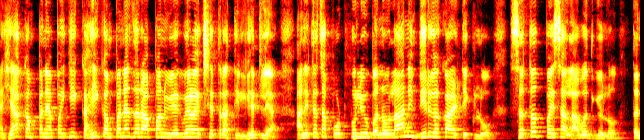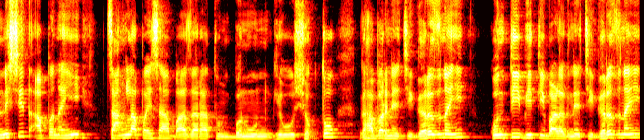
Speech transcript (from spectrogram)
ह्या कंपन्यापैकी काही कंपन्या जर आपण वेगवेगळ्या क्षेत्रातील घेतल्या आणि त्याचा पोर्टफोलिओ बनवला आणि दीर्घकाळ टिकलो सतत पैसा लावत गेलो तर निश्चित आपणही चांगला पैसा बाजारातून बनवून घेऊ शकतो. घाबरण्याची गरज नाही कोणती भीती बाळगण्याची गरज नाही.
